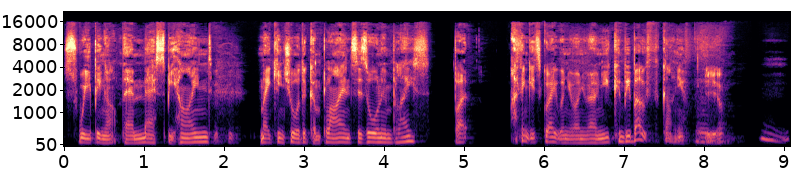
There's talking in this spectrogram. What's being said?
sweeping up their mess behind, making sure the compliance is all in place. But I think it's great when you're on your own. You can be both, can't you? Yeah. Mm.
